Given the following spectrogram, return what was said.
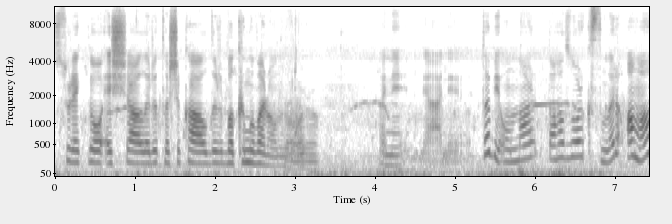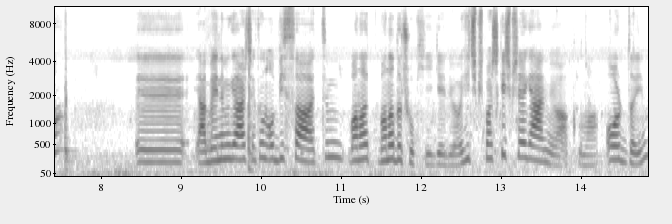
sürekli o eşyaları taşı kaldır bakımı var onların. Doğru. Hani yani tabii onlar daha zor kısımları ama e, yani benim gerçekten o bir saatim bana bana da çok iyi geliyor. Hiç başka hiçbir şey gelmiyor aklıma. Oradayım.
